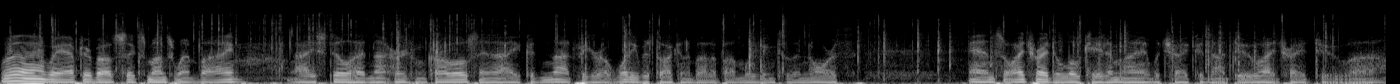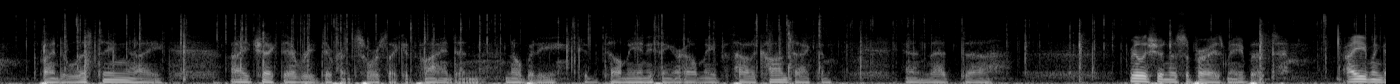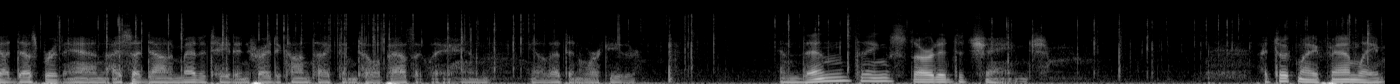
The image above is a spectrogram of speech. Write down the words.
Well, anyway, after about six months went by, I still had not heard from Carlos, and I could not figure out what he was talking about about moving to the north. And so I tried to locate him, I, which I could not do. I tried to uh, find a listing. I I checked every different source I could find, and nobody could tell me anything or help me with how to contact him. And that uh, really shouldn't have surprised me, but I even got desperate and I sat down and meditated and tried to contact him telepathically, and you know, that didn't work either. And then things started to change. I took my family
